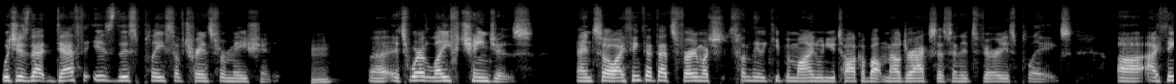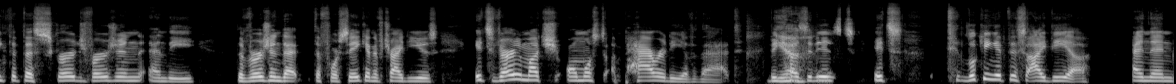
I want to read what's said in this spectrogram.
which is that death is this place of transformation Mhm. uh, it's where life changes and so i think that that's very much something to keep in mind when you talk about maldraxxus and its various plagues uh, I think that the Scourge version and the the version that the Forsaken have tried to use, it's very much almost a parody of that because it is it's t- looking at this idea and then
